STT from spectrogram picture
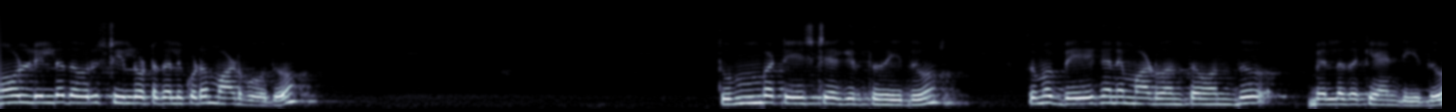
ಮೌಲ್ಡ್ ಇಲ್ಲದವರು ಸ್ಟೀಲ್ ಲೋಟದಲ್ಲಿ ಕೂಡ ಮಾಡ್ಬೋದು. ತುಂಬ ಟೇಸ್ಟಿಯಾಗಿರ್ತದೆ ಇದು. ತುಂಬ ಬೇಗನೆ ಮಾಡುವಂಥ ಒಂದು ಬೆಲ್ಲದ ಕ್ಯಾಂಡಿ ಇದು.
